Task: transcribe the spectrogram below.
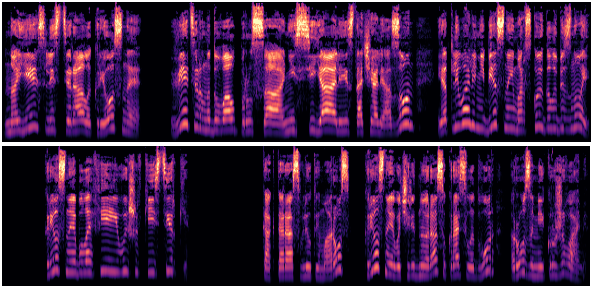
Но если стирала крестная, ветер надувал паруса, они сияли, источали озон и отливали небесной и морской голубизной. Крестная была феей вышивки и стирки. Как-то раз в лютый мороз крестная в очередной раз украсила двор розами и кружевами.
